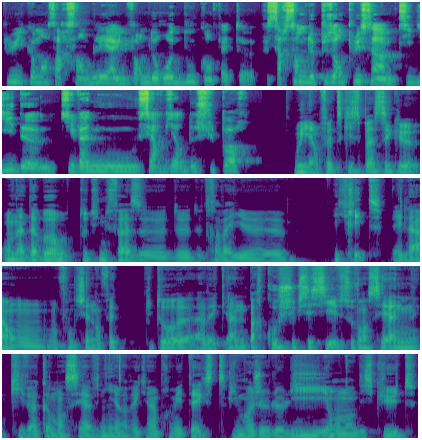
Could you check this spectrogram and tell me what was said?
plus il commence à ressembler à une forme de roadbook en fait. Ça ressemble de plus en plus à un petit guide euh, qui va nous servir de support. Oui, en fait, ce qui se passe, c'est qu'on a d'abord toute une phase euh, de, travail euh, écrite, et là, on, fonctionne en fait plutôt avec Anne par couches successives. Souvent, c'est Anne qui va commencer à venir avec un premier texte, puis moi, je le lis, on en discute,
